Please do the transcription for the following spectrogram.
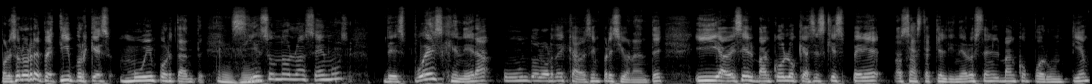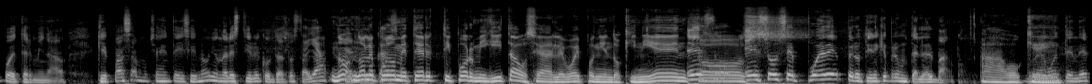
Por eso lo repetí, porque es muy importante. Si eso no lo hacemos, después genera un dolor de cabeza impresionante. Y a veces el banco lo que hace es que espere o sea, hasta que el dinero esté en el banco por un tiempo determinado. ¿Qué pasa? Mucha gente dice, no, yo no les tiro el contrato hasta allá. No, no le caso. puedo meter tipo hormiguita, o sea, le voy poniendo 500. Eso, eso se puede, pero tiene que preguntarle al banco. Ah, ok. ¿Me hago entender?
